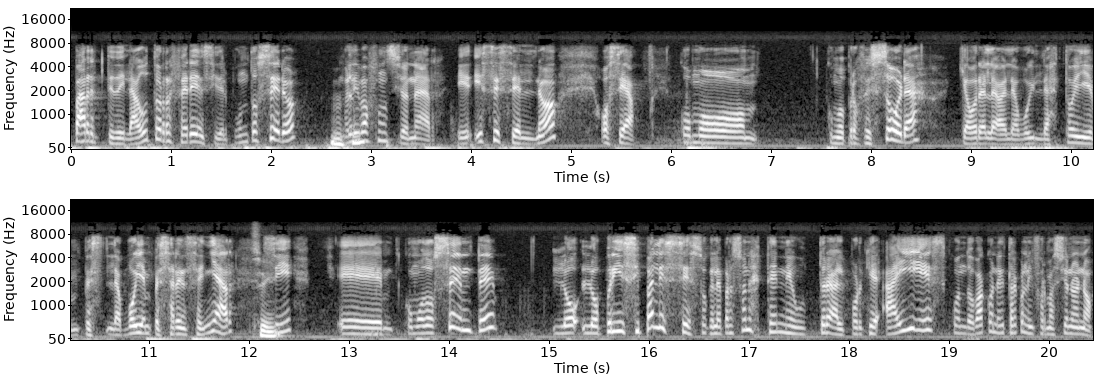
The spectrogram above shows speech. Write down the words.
parte de la autorreferencia y del punto cero, no le va a funcionar. E, ese es el, ¿no? O sea, como, como profesora, que ahora la, voy, la, estoy la voy a empezar a enseñar, ¿sí? Eh, como docente, lo, principal es eso, que la persona esté neutral, porque ahí es cuando va a conectar con la información o no.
